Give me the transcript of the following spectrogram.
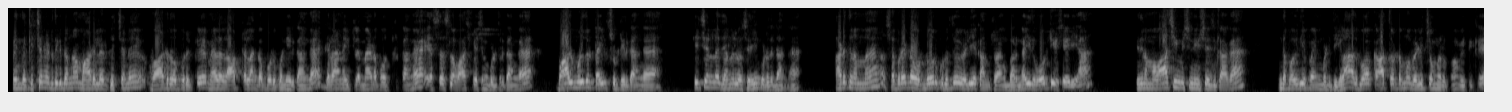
இப்போ இந்த கிச்சன் எடுத்துக்கிட்டோம்னா மாடுலர் கிச்சனு வார்ட்ரோப் இருக்குது மேலே லாஃப்ட் எல்லாம் பண்ணியிருக்காங்க. கிரானைட்டில் மேடை போட்டிருக்காங்க. எஸ்எஸ்ல வாஷ் பேஷன் கொடுத்துருக்காங்க. வால் முழுதும் டைல்ஸ் சுட்டியிருக்காங்க கிச்சனில் ஜன்னல் வசதியும் கொடுத்துட்டாங்க. அடுத்து நம்ம செப்பரேட்டாக ஒரு டோர் கொடுத்து வெளியே காமிச்சுறாங்க பாருங்கள் இது ஓடிஎஸ் ஏரியா இது நம்ம வாஷிங் மிஷின் யூசேஜுக்காக இந்த பகுதியை பயன்படுத்திக்கலாம். அதுபோக காத்தோட்டமும் வெளிச்சமும் இருக்கும் வீட்டுக்கு.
